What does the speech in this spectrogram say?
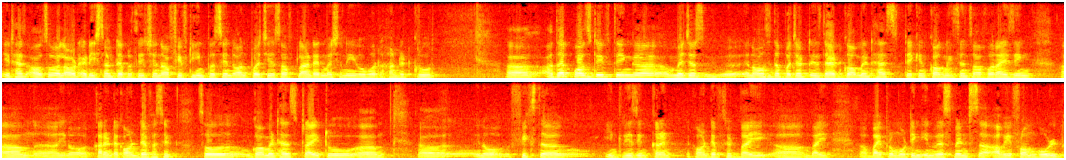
it has also allowed additional depreciation of 15% on purchase of plant and machinery over 100 crore. Uh, other positive thing uh, measures uh, announced in the budget is that government has taken cognizance of a rising um, uh, you know current account deficit so government has tried to um, you know fix the increase in current account deficit by uh, by uh, by promoting investments uh, away from gold.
